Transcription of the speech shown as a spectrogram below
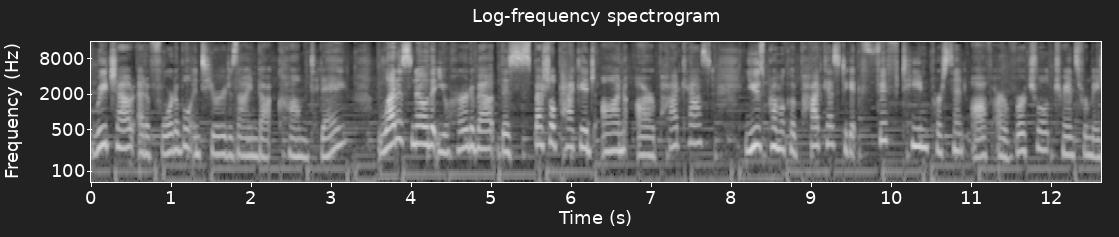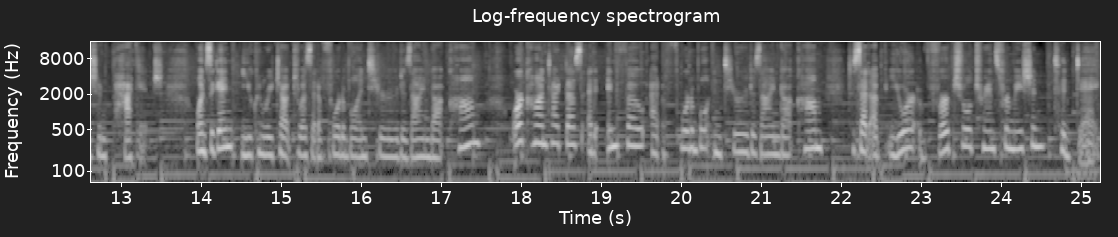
Reach out at affordableinteriordesign.com today. Let us know that you heard about this special package on our podcast. Use promo code podcast to get 15% off our virtual transformation package. Once again, you can reach out to us at affordableinteriordesign.com or contact us at info at affordableinteriordesign.com to set up your virtual transformation today.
